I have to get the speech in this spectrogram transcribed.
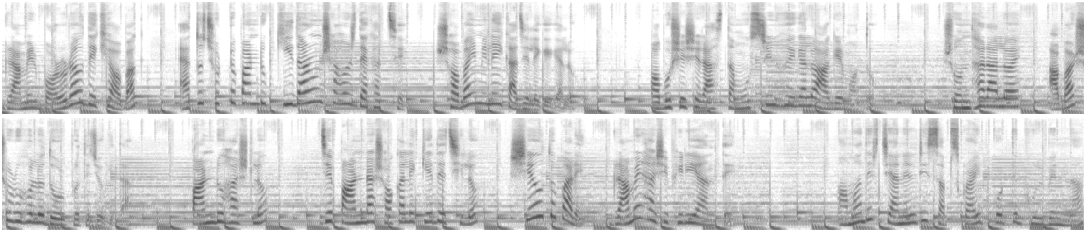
গ্রামের বড়রাও দেখে অবাক, এত ছোট্ট পাণ্ডু কি দারুণ সাহস দেখাচ্ছে। সবাই মিলেই কাজে লেগে গেল। অবশেষে রাস্তা মসৃণ হয়ে গেল আগের মতো। সন্ধ্যার আলোয় আবার শুরু হলো দৌড় প্রতিযোগিতা। পাণ্ডু হাসল, যে পাণ্ডা সকালে কেঁদেছিল, সেও তো পারে গ্রামের হাসি ফিরিয়ে আনতে। আমাদের চ্যানেলটি সাবস্ক্রাইব করতে ভুলবেন না,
